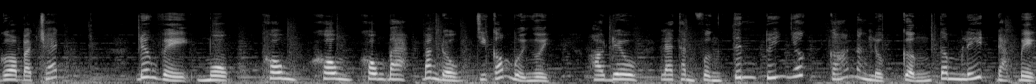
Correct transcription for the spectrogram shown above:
Gorbachev. Đơn vị 10003 ban đầu chỉ có 10 người. Họ đều là thành phần tinh túy nhất có năng lực cận tâm lý đặc biệt,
